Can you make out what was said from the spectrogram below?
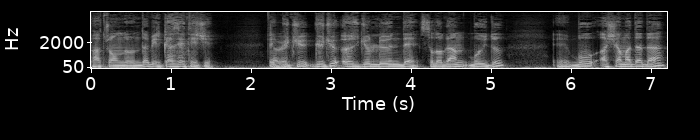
patronluğunda bir gazeteci. Ve Tabii. gücü gücü özgürlüğünde slogan buydu. E, bu aşamada da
